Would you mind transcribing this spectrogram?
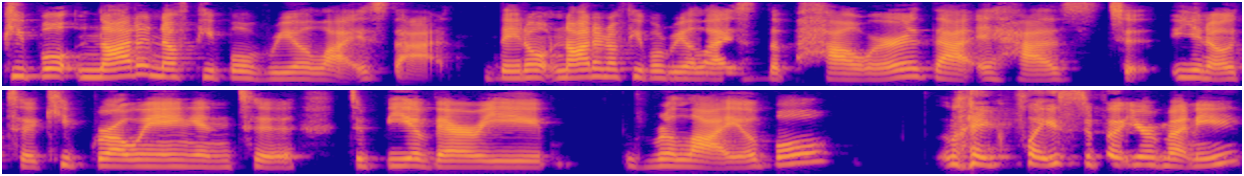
people not enough people realize that they don't not enough people realize the power that it has to you know to keep growing and to to be a very reliable like place to put your money.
